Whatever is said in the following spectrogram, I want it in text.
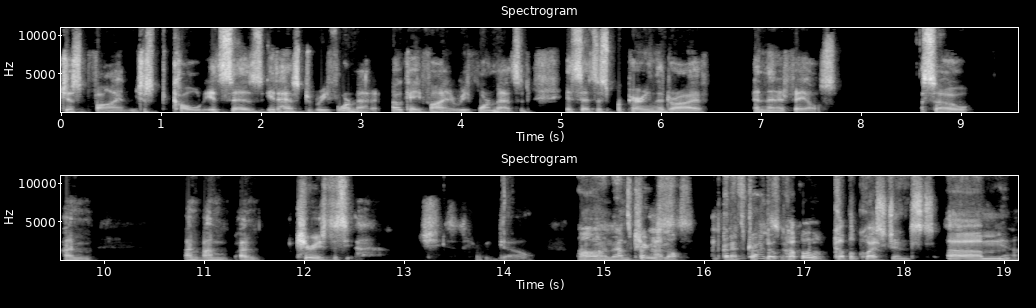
just fine, just cold. It says it has to reformat it. Okay, fine. It reformats it. It says it's preparing the drive, and then it fails. So I'm I'm I'm I'm curious to see. Jesus, here we go. Oh, Um, that's I'm curious. I'm, I'm gonna have to try So, this. a couple couple questions. Um, Yeah.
